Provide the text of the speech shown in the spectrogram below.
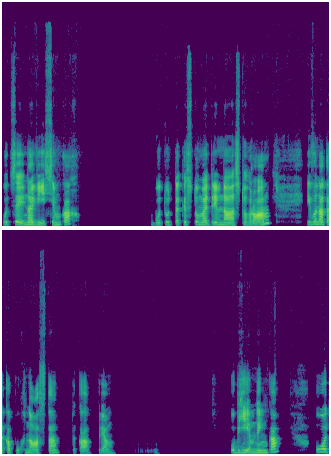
оцей на вісімках, бо тут таки 100 метрів на 100 грам, і вона така пухнаста, така прям об'ємненька. От,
